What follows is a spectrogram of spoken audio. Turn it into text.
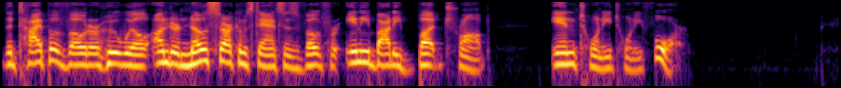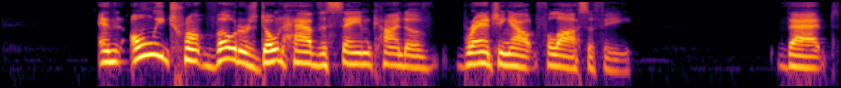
The type of voter who will, under no circumstances, vote for anybody but Trump in 2024. And only Trump voters don't have the same kind of branching out philosophy that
